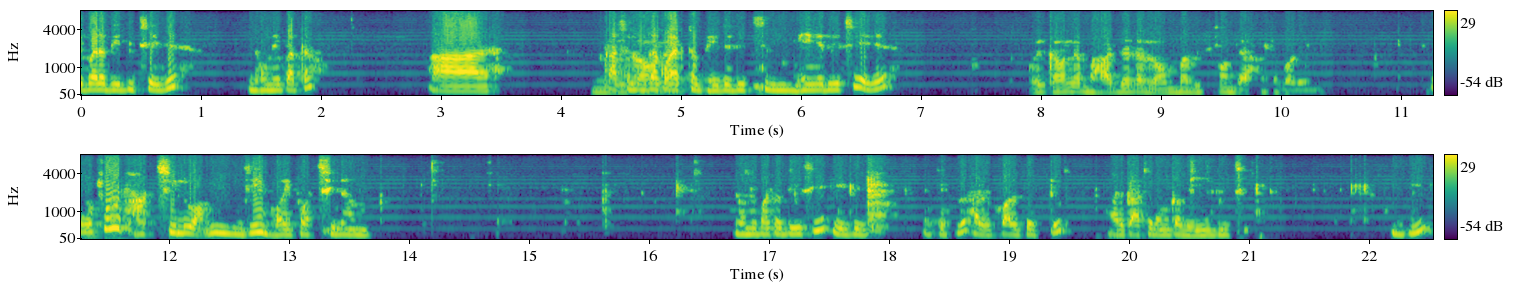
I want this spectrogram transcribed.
এবারে দিয়ে দিচ্ছে এই যে ধনে পাতা আর কাঁচা লঙ্কা কয়েকটা ভেজে দিচ্ছি ভেঙে দিয়েছি এই যে। ওই কারণে ভাজাটা লম্বা বেশিক্ষণ দেখাতে পারিনি। প্রচুর ফাটছিল আমি নিজেই ভয় পাচ্ছিলাম। ধনে পাতা দিয়েছি এই যে একটু হালকা অল্প একটু, আর কাঁচা লঙ্কা ভেঙে দিয়েছি। দিয়ে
